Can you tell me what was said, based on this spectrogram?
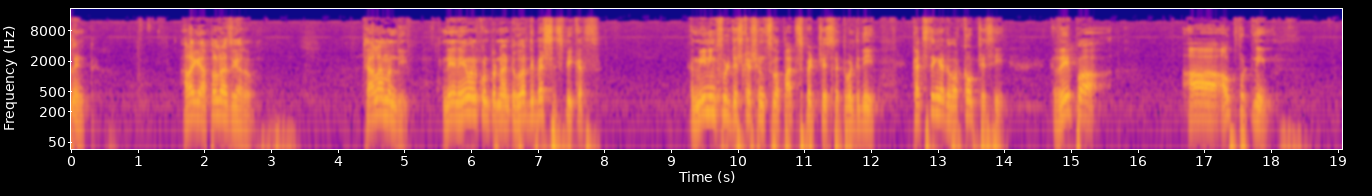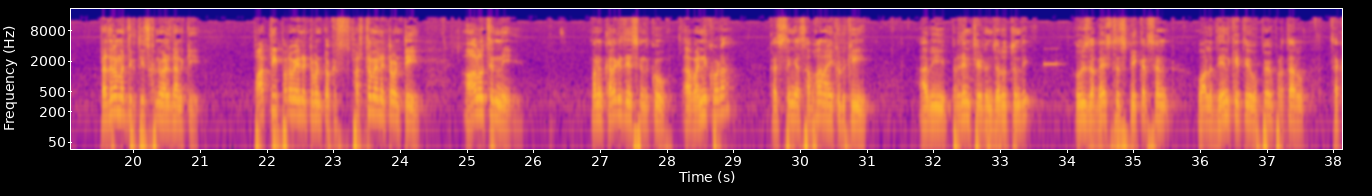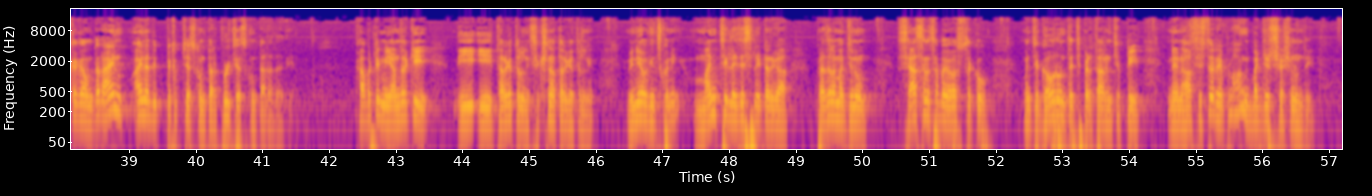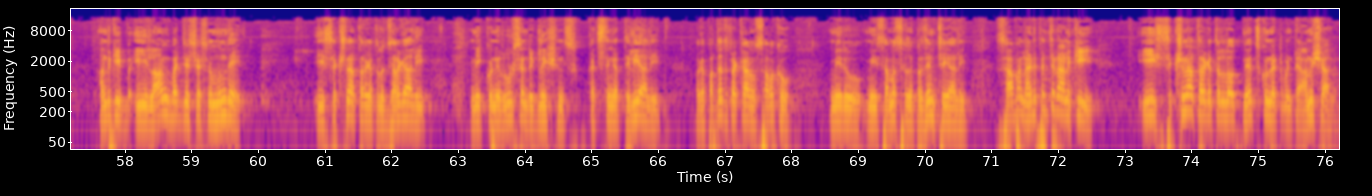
Excellent. అలాగే అప్పలరాజు గారు చాలామంది నేనేమనుకుంటున్నా అంటే who are the best speakers meaningful డిస్కషన్స్లో participate చేసినటువంటిది ఖచ్చితంగా అది వర్కౌట్ చేసి రేపు ఆ- అవుట్పుట్ని ప్రజల మధ్యకు తీసుకుని వెళ్ళడానికి పార్టీ పరమైనటువంటి ఒక స్పష్టమైనటువంటి ఆలోచనని మనం కలగజేసేందుకు అవన్నీ కూడా ఖచ్చితంగా సభానాయకుడికి అవి ప్రజెంట్ చేయడం జరుగుతుంది. Who is the best speakers and వాళ్ళు దేనికైతే ఉపయోగపడతారు చక్కగా ఉంటారు. ఆయన ఆయన అది పికప్ చేసుకుంటారు పుల్ చేసుకుంటారు అది అది. కాబట్టి మీ అందరికీ ఈ ఈ తరగతుల్ని శిక్షణా తరగతుల్ని వినియోగించుకొని మంచి లెజిస్లేటర్గా ప్రజల మధ్యను శాసనసభ వ్యవస్థకు మంచి గౌరవం తెచ్చిపెడతారని చెప్పి నేను ఆశిస్తూ రేపు లాంగ్ బడ్జెట్ సెషన్ ఉంది. అందుకే ఈ- లాంగ్ బడ్జెట్ సెషన్ ముందే ఈ శిక్షణా తరగతులు జరగాలి. మీకు కొన్ని రూల్స్ అండ్ రెగ్యులేషన్స్ ఖచ్చితంగా తెలియాలి. ఒక పద్ధతి ప్రకారం సభకు మీరు మీ సమస్యలను ప్రజెంట్ చేయాలి. సభ నడిపించడానికి ఈ శిక్షణా తరగతుల్లో నేర్చుకున్నటువంటి అంశాలు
